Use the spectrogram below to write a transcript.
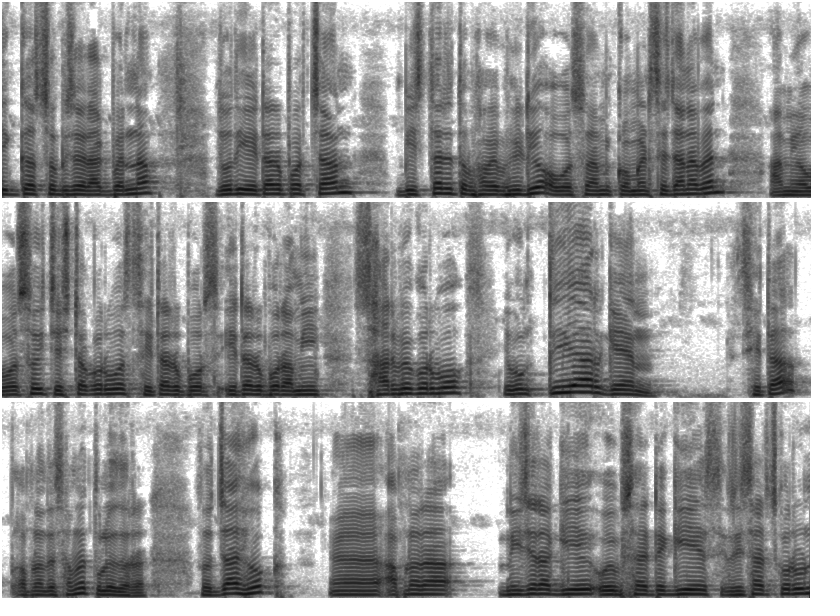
জিজ্ঞাসা বিষয় রাখবেন না। যদি এটার উপর চান বিস্তারিতভাবে ভিডিও অবশ্যই আমি কমেন্টসে জানাবেন। আমি অবশ্যই চেষ্টা করব সেটার উপর, এটার উপর আমি সার্ভে করব এবং ক্লিয়ার জ্ঞান সেটা আপনাদের সামনে তুলে ধরার। তো যাই হোক আপনারা নিজেরা গিয়ে ওয়েবসাইটে গিয়ে রিসার্চ করুন।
